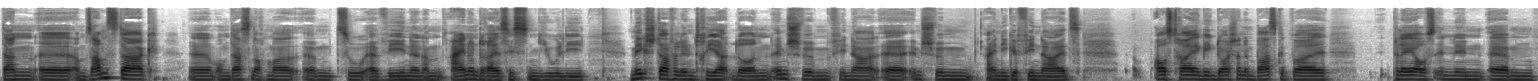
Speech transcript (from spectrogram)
Dann äh, am Samstag, äh, um das nochmal ähm, zu erwähnen, am 31. Juli Mixstaffel im Triathlon, im Schwimmen, Final, äh, im Schwimmen einige Finals, Australien gegen Deutschland im Basketball, Playoffs in den ähm,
